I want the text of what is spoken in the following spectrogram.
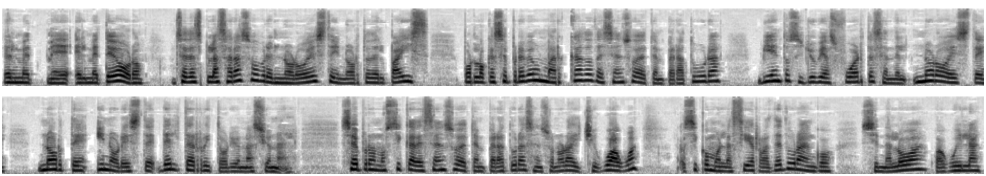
el, me el, meteoro se desplazará sobre el noroeste y norte del país, por lo que se prevé un marcado descenso de temperatura, vientos y lluvias fuertes en el noroeste, norte y noreste del territorio nacional. Se pronostica descenso de temperaturas en Sonora y Chihuahua, así como en las sierras de Durango, Sinaloa, Coahuila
